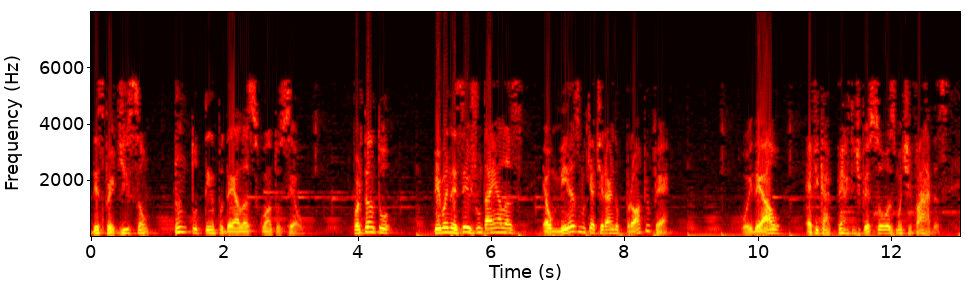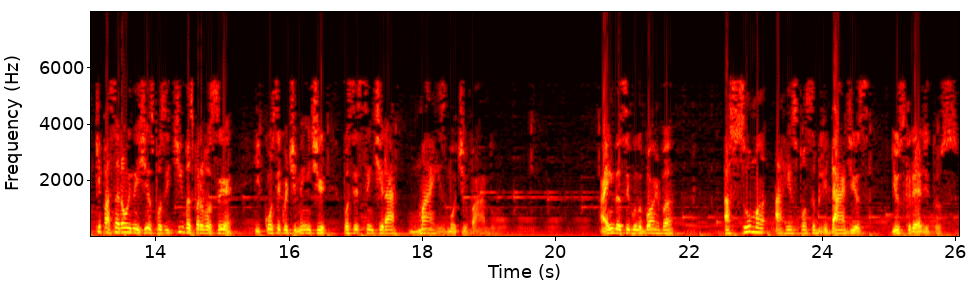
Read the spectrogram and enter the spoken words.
desperdiçam tanto tempo delas quanto o seu. Portanto, permanecer junto a elas é o mesmo que atirar no próprio pé. O ideal é ficar perto de pessoas motivadas, que passarão energias positivas para você e, consequentemente, você se sentirá mais motivado. Ainda segundo Borba, assuma as responsabilidades e os créditos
